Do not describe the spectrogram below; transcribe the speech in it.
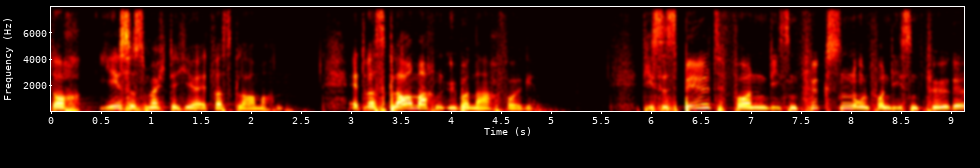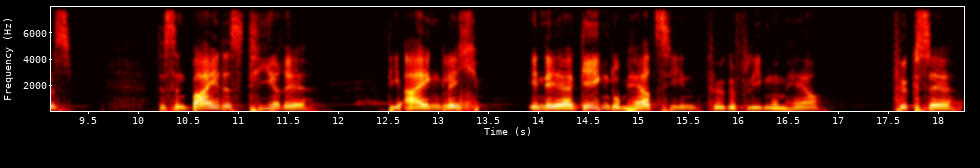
Doch Jesus möchte hier etwas klar machen. Etwas klar machen über Nachfolge. Dieses Bild von diesen Füchsen und von diesen Vögels, das sind beides Tiere, die eigentlich in der Gegend umherziehen, Vögel fliegen umher, Füchse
